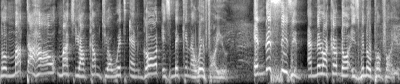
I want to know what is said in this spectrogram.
No matter how much you have come to your wit and God is making a way for you. In this season, a miracle door is being opened for you.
